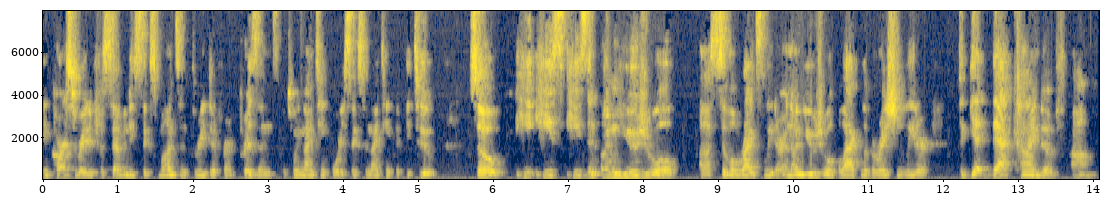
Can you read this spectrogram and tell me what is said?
incarcerated for 76 months in three different prisons between 1946 and 1952. So he, he's he's an unusual uh, civil rights leader, an unusual black liberation leader to get that kind of um,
